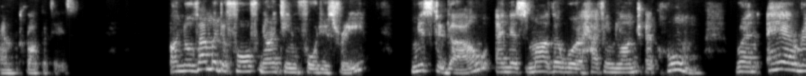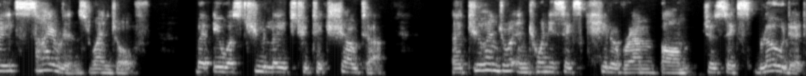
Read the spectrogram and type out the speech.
and properties. On November the 4th, 1943, Mr. Gao and his mother were having lunch at home when air raid sirens went off, but it was too late to take shelter. A 226 kilogram bomb just exploded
